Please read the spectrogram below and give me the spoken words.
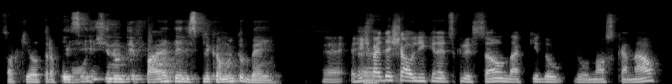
só que outra Esse, esse no Defiant ele explica muito bem. É, a gente é. vai deixar o link na descrição daqui do, do nosso canal.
